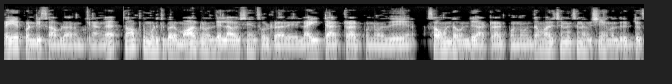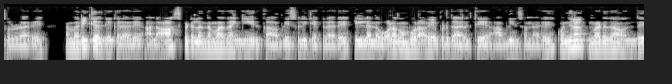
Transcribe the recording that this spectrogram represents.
ப்ரேயர் பண்ணி சாப்பிட ஆரம்பிக்கிறாங்க. சாப்பிட்டு முடிச்ச பிறகு மார்கன் வந்து எல்லா விஷயம் சொல்றாரு. லைட் அட்ராக்ட் பண்ணுவது சவுண்டை வந்து அட்ராக்ட் பண்ணும். இந்த மாதிரி சின்ன சின்ன விஷயங்கள் வந்து ரிக்டர் சொல்கிறாரு நம்ம ரிக் அது அந்த ஹாஸ்பிட்டல் இந்த மாதிரி தான் இங்கேயும் இருக்கா அப்படின்னு சொல்லி கேட்குறாரு இல்லை அந்த உலகம் பூராவே எப்படி தான் இருக்கு அப்படின்னு சொன்னாரு. கொஞ்ச நாள் முன்னாடி தான் வந்து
